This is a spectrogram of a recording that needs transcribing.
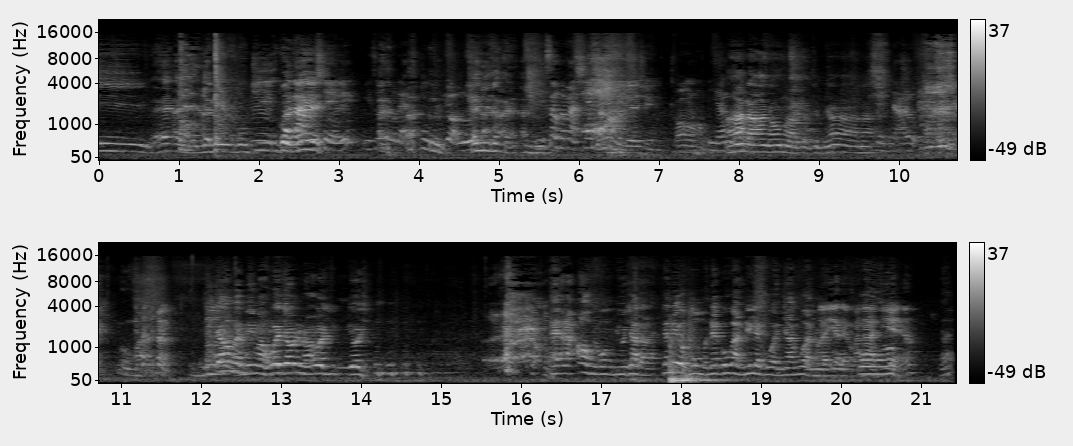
အေးပဲအဲ့ဒါရေလုံးကိုကြည့်ကိုကိုလာပဲရှင်လေဒီစုံလို့လည်းအပူပြီးတော့လို့အဲ့ဒီဒီအဲ့ဒီစုံကမှရှင်းရှင်းဒီကဲရှင်ကောင်းတော့ရန်အာဒါကောင်းပါပြီဗျာနာရှင်းညာတို့ဟိုမှာဒီကြောင်းမဲ့ပြီးမှဝဲကြောင်းတော့ပြောချ င်အဲ့ဒါအောက်ဘုံမျိုးချတာတနေ့ကဘုံမနေ့ကိုကနေလေကိုကညာကိုကမာကြီးရတယ်မနာကြီးရနော်ဟမ်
